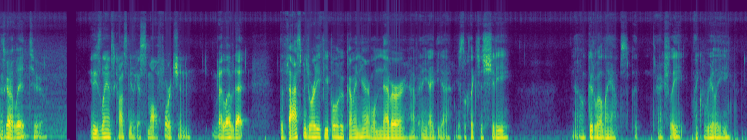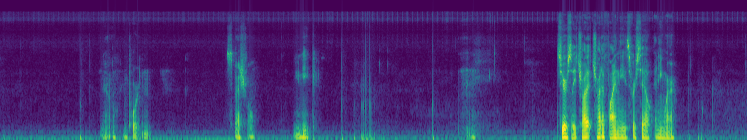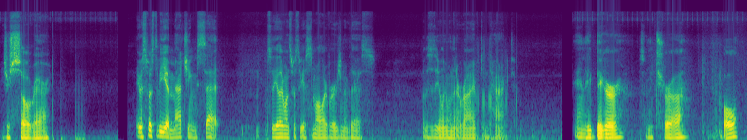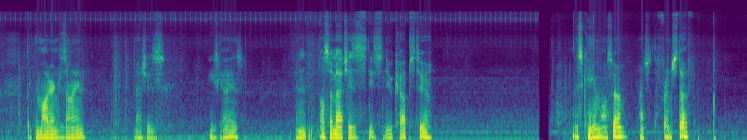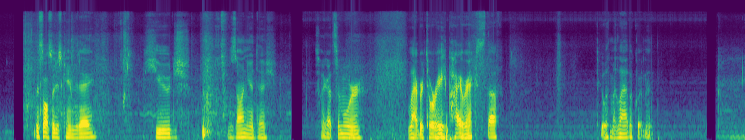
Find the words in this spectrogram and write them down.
It's got a lid too. These lamps cost me like a small fortune. But I love that the vast majority of people who come in here will never have any idea. These look like just shitty, you know, Goodwill lamps, but they're actually like really, you know, important, special, unique. Seriously, try to try to find these for sale anywhere. These are so rare. It was supposed to be a matching set. So the other one's supposed to be a smaller version of this. But this is the only one that arrived intact. And a bigger Centura bowl. Like the modern design. Matches these guys. And also matches these new cups too. This came also. Matches the French stuff. This also just came today huge lasagna dish. So I got some more laboratory Pyrex stuff to go with my lab equipment.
